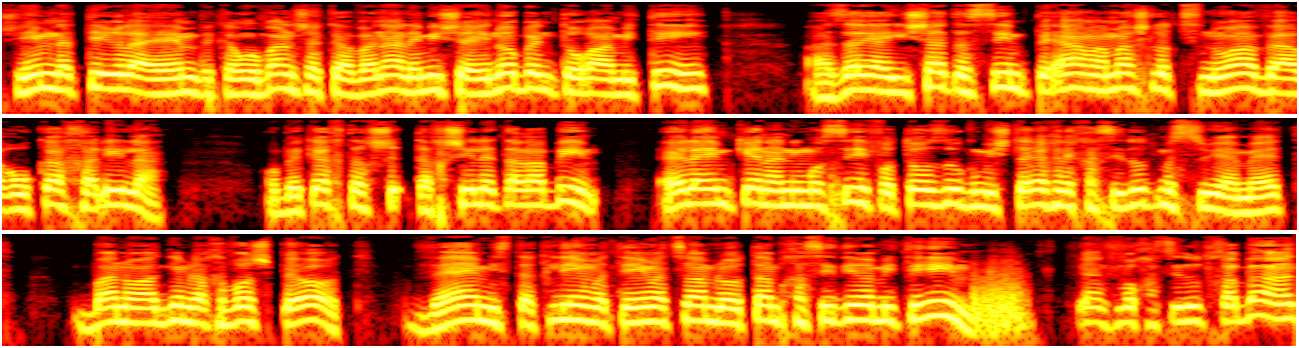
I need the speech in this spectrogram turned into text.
שאם נתיר להם, וכמובן שהכוונה למי שאינו בן תורה אמיתי, אזי האישה תשים פאה ממש לא צנועה וארוכה חלילה, ובכך תכשיל את הרבים. אלא אם כן אני מוסיף, אותו זוג משתייך לחסידות מסוימת, בה נוהגים לחבוש פאות, והם מסתכלים ומתאימים עצמם לאותם חסידים אמיתיים, כן, כמו חסידות חב"ד,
